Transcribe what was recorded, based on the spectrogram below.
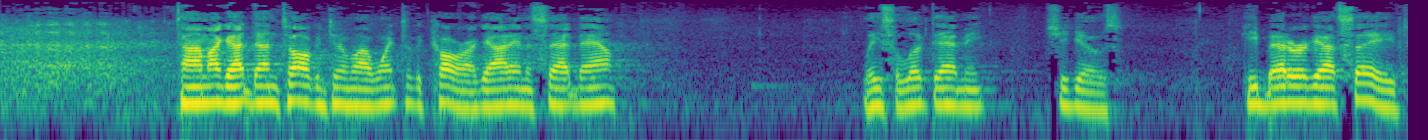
Time I got done talking to him, I went to the car. I got in and sat down. Lisa looked at me. She goes, He better have got saved.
